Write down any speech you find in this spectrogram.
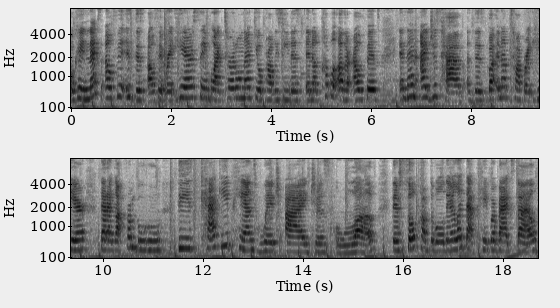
Okay, next outfit is this outfit right here. Same black turtleneck. You'll probably see this in a couple other outfits. And then I just have this button up top right here that I got from Boohoo. These khaki pants, which I just love. They're so comfortable. They're like that paper bag style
